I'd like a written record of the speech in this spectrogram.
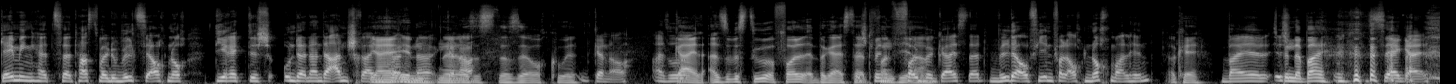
Gaming-Headset hast, weil du willst ja auch noch direkt dich untereinander anschreien ja, ja, können. eben. Ne? Ne, genau. das, ist, das ist ja auch cool. genau. Also Geil. Also bist du voll begeistert ich bin von VR. voll begeistert, will da auf jeden Fall auch nochmal hin, okay. weil Ich bin dabei. Sehr geil.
